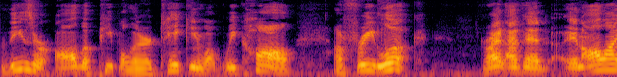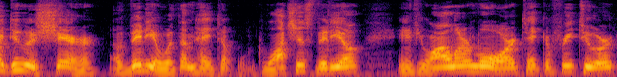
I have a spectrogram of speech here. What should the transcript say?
These are all the people that are taking what we call a free look right? I've had, and all I do is share a video with them. Hey, to watch this video, and if you want to learn more, take a free tour,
